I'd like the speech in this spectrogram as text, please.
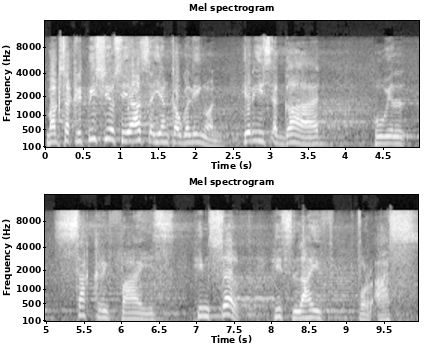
Magsakripisyo siya sa iyang kaugalingon. Here is a God who will sacrifice Himself, His life for us.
